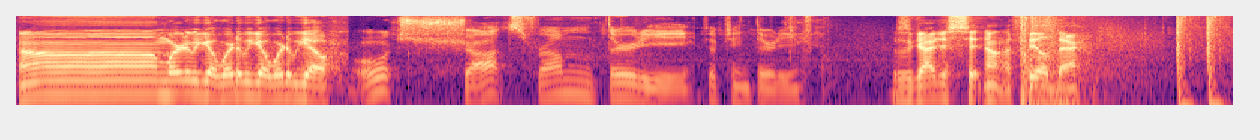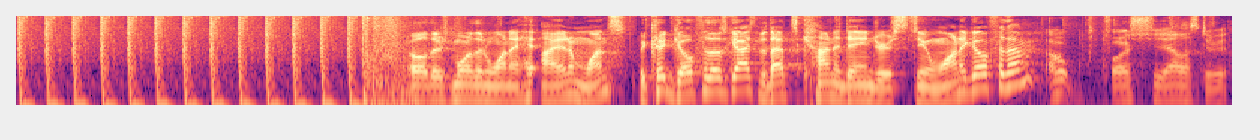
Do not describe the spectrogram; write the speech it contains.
go. Um, where do we go? Where do we go? Where do we go? Oh, shots from 30. 15, 30. There's a guy just sitting out in the field there. Oh, there's more than one. I hit, I hit him once. We could go for those guys, but that's kind of dangerous. Do you want to go for them? Oh, bush. Yeah, let's do it.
